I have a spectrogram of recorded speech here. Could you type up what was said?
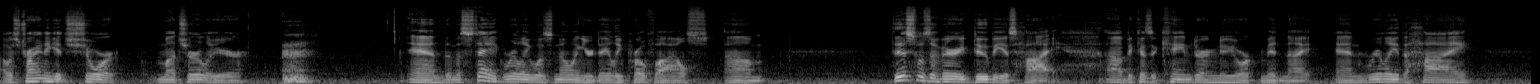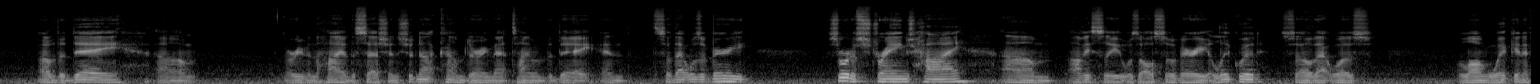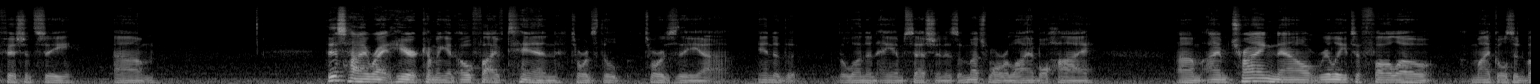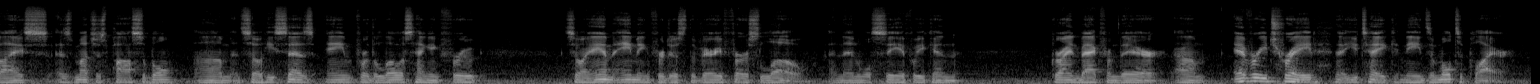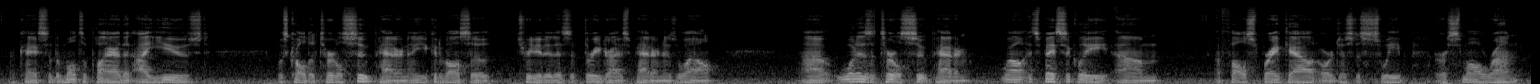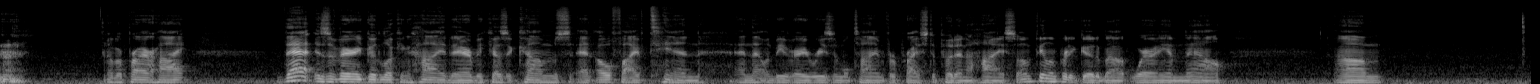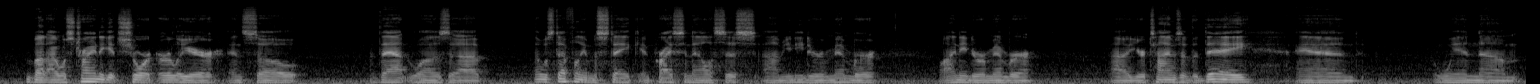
I was trying to get short much earlier and the mistake really was knowing your daily profiles. Um, this was a very dubious high uh, because it came during New York midnight. And really the high of the day um, or even the high of the session should not come during that time of the day. And so that was a very sort of strange high. Um, obviously it was also very illiquid so that was a long wick inefficiency. Um, this high right here coming at 0510 towards the towards the uh, end of the the London AM session is a much more reliable high um, I'm trying now really to follow Michael's advice as much as possible. Um, and so he says aim for the lowest hanging fruit. So I am aiming for just the very first low. And then we'll see if we can grind back from there. Um, every trade that you take needs a multiplier. Okay, so the multiplier that I used was called a turtle soup pattern. Now you could have also treated it as a three drives pattern as well. Uh, what is a turtle soup pattern? Well, it's basically um, a false breakout or just a sweep or a small run of a prior high. That is a very good looking high there because it comes at 0510 and that would be a very reasonable time for price to put in a high. So I'm feeling pretty good about where I am now. Um, but I was trying to get short earlier, and so that was uh, that was definitely a mistake in price analysis. Um, you need to remember well, I need to remember uh, your times of the day and when um,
